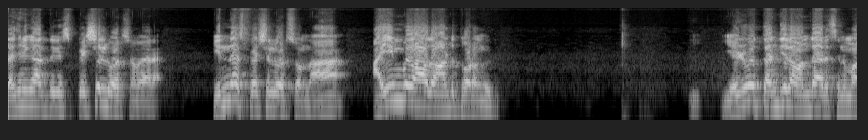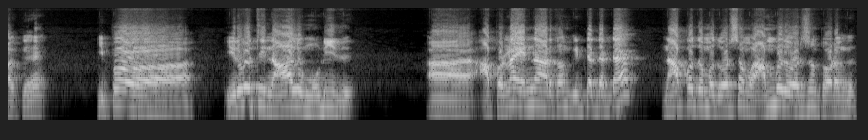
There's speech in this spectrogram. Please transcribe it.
ரஜினிகாந்துக்கு ஸ்பெஷல் வருஷம் வேற. என்ன ஸ்பெஷல் வருஷம்னா ஐம்பதாவது ஆண்டு தொடங்குது. எழுபத்தஞ்சில் வந்தார் சினிமாவுக்கு இப்போ இருபத்தி நாலு முடியுது அப்படின்னா என்ன அர்த்தம்? கிட்டத்தட்ட நாற்பத்தொம்பது வருஷம் ஐம்பது வருஷம் தொடங்குது.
